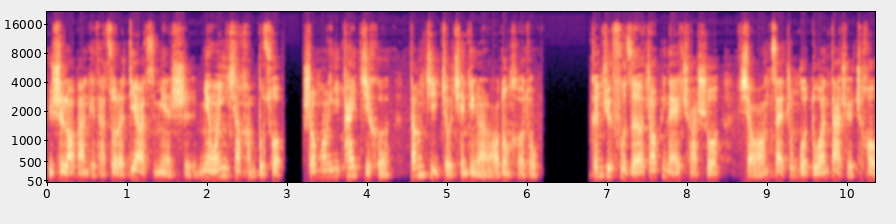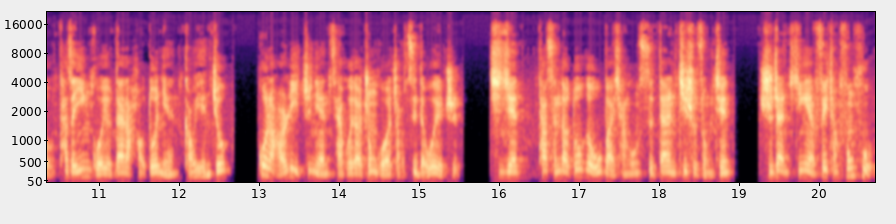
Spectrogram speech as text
于是老板给他做了第二次面试，面完印象很不错，双方一拍即合，当即就签订了劳动合同。根据负责招聘的 HR 说，小王在中国读完大学之后，他在英国又待了好多年搞研究，过了而立之年才回到中国找自己的位置。期间，他曾到多个五百强公司担任技术总监，实战经验非常丰富。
